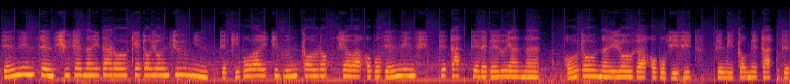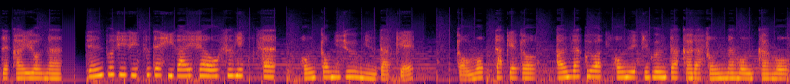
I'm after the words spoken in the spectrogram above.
全員選手じゃないだろうけど40人って規模は一軍登録者はほぼ全員知ってたってレベルやな。報道内容がほぼ事実って認めたってでかいよな。全部事実で被害者多すぎくさ。ほんと20人だけ？と思ったけど、安楽は基本一軍だからそんなもんかも。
